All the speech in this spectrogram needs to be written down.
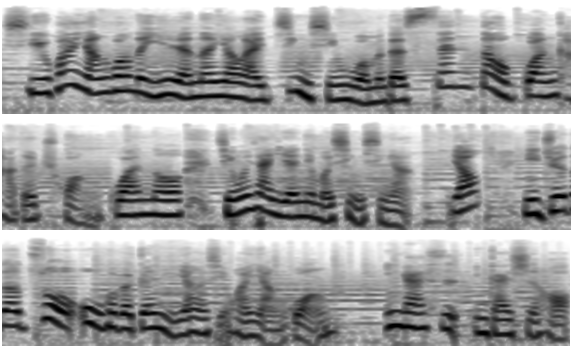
喜欢阳光的宜人呢，要来进行我们的三道关卡的闯关哦。请问一下宜人，你有没有信心啊？有。你觉得作物会不会跟你一样喜欢阳光？应该是，应该是哈。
